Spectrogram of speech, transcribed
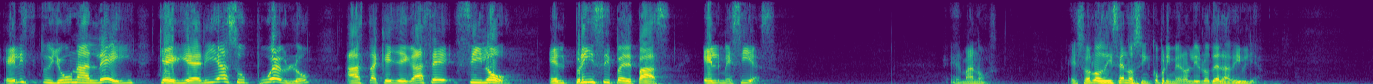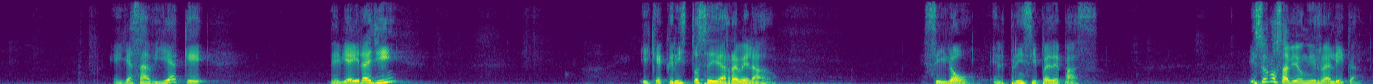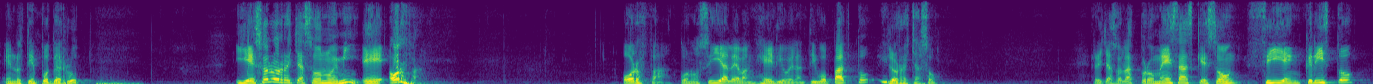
Él instituyó una ley que guiaría a su pueblo hasta que llegase Silo, el príncipe de paz, el Mesías. Hermanos, eso lo dicen los cinco primeros libros de la Biblia. Ella sabía que debía ir allí y que Cristo se había revelado. Silo, el príncipe de paz. Eso no sabía un israelita en los tiempos de Ruth. Y eso lo rechazó Noemí, eh, Orfa. Orfa conocía el evangelio del antiguo pacto y lo rechazó. Rechazó las promesas que son sí en Cristo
